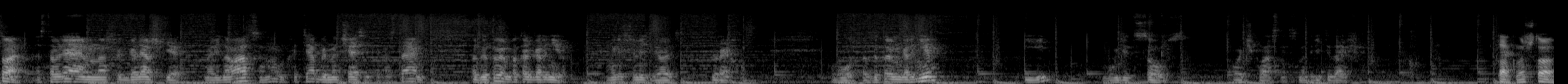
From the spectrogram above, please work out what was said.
Что, оставляем наши голяшки мариноваться, ну, хотя бы на часик оставим. Подготовим пока гарнир. Мы решили сделать пюреху. Вот, подготовим гарнир и будет соус. Очень классный, смотрите дальше. Так, ну что,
